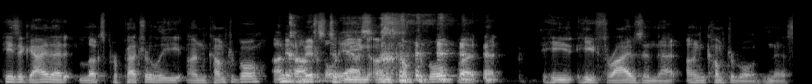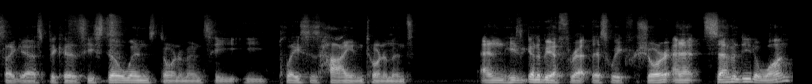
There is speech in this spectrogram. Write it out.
He's a guy that looks perpetually uncomfortable, admits Uncomfortable, to yes. being uncomfortable, but that he he thrives in that uncomfortableness, I guess, because he still wins tournaments. He he places high in tournaments, and he's going to be a threat this week for sure. And at seventy to one,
